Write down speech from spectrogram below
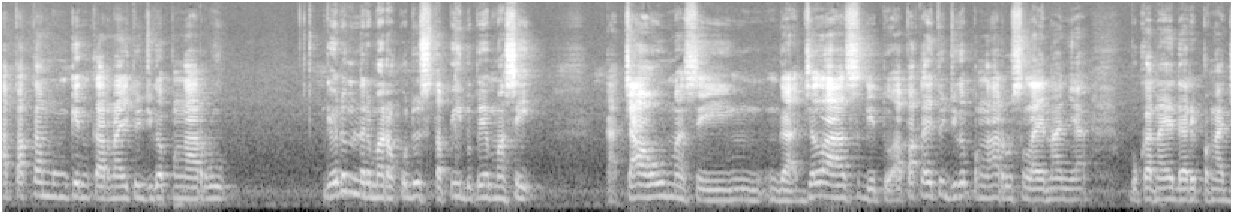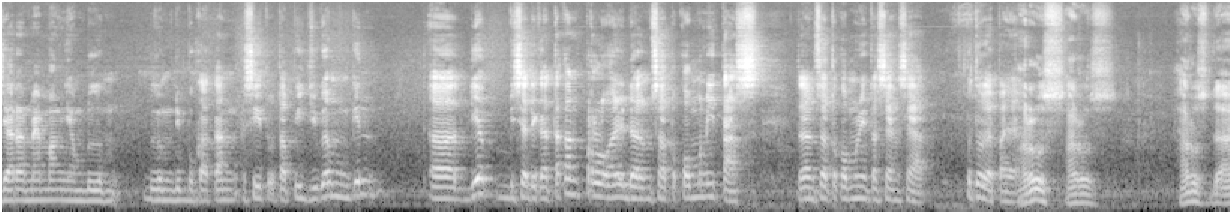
Apakah mungkin karena itu juga pengaruh? Dia udah menerima Roh Kudus tapi hidupnya masih kacau masih nggak jelas gitu. Apakah itu juga pengaruh selain hanya bukan hanya dari pengajaran memang yang belum belum dibukakan ke situ tapi juga mungkin eh, dia bisa dikatakan perlu ada dalam satu komunitas dalam satu komunitas yang sehat. Betul ya pak ya? Harus harus. Harus da-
